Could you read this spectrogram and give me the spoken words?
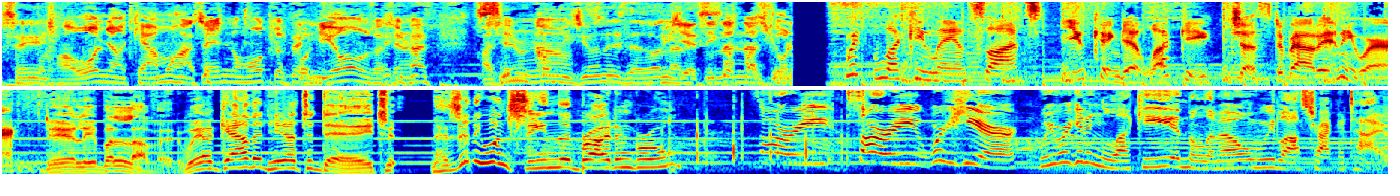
Sí. Por favor, ¿no? ¿qué vamos a hacer nosotros, por Dios? Hacer, hacer cinco una, millones de dólares. una. With Lucky Land slots, you can get lucky just about anywhere. Dearly beloved, we are gathered here today to. Has anyone seen the bride and groom? Sorry, sorry, we're here. We were getting lucky in the limo and we lost track of time.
